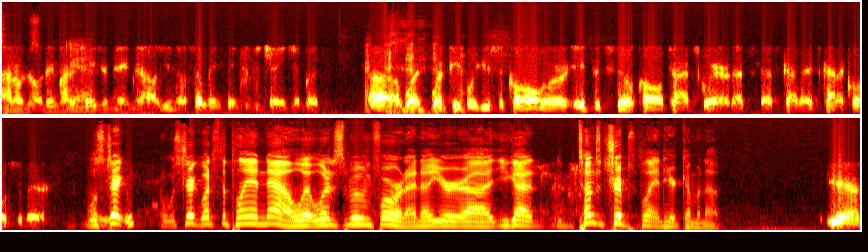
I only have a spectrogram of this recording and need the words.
I don't know. They might have Yeah. changed the name now. You know, so many things will be changing, but. Uh, what what people used to call, or if it's still called Times Square, that's that's kind of it's kind of close to there. Well, Strick, Strick, what's the plan now? What what is moving forward? I know you're uh, you got tons of trips planned here coming up. Yeah,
